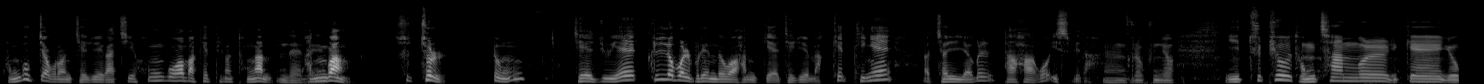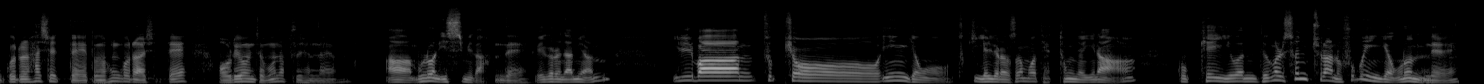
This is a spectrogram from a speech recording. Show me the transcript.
궁극적으로는 제주의 가치 홍보와 마케팅을 통한 네네. 관광, 수출 등 제주의 글로벌 브랜드와 함께 제주의 마케팅에 전력을 다하고 있습니다. 음, 그렇군요. 이 투표 동참을 이렇게 요구를 하실 때 또는 홍보를 하실 때 어려운 점은 없으셨나요? 아, 물론 있습니다. 네. 왜 그러냐면 일반 투표인 경우 특히 예를 들어서 뭐 대통령이나 국회의원 등을 선출하는 후보인 경우는 네.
